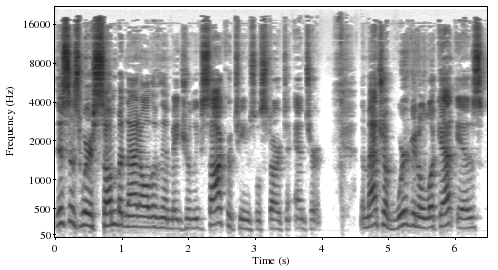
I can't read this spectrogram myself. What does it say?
This is where some, but not all of the Major League Soccer teams will start to enter. The matchup we're going to look at is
